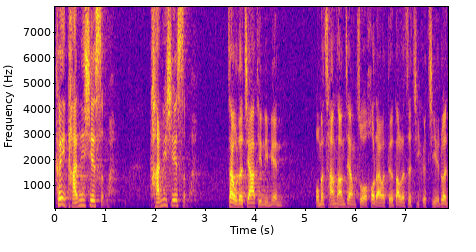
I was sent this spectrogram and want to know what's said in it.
可以谈一些什么？谈一些什么？在我的家庭里面，我们常常这样做。后来我得到了这几个结论，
